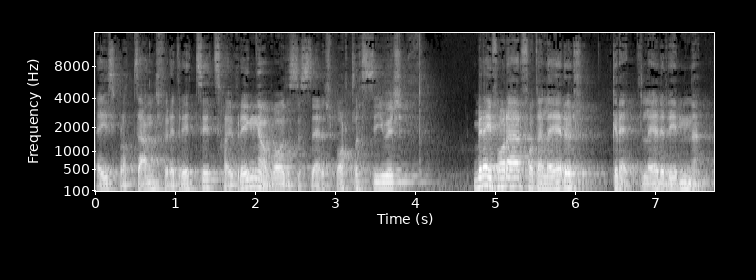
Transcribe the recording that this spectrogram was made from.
1% für einen Drittsitz können bringen können, obwohl das ein sehr sportliches Ziel ist. Wir haben vorher von den Lehrern geredet, Lehrerinnen.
